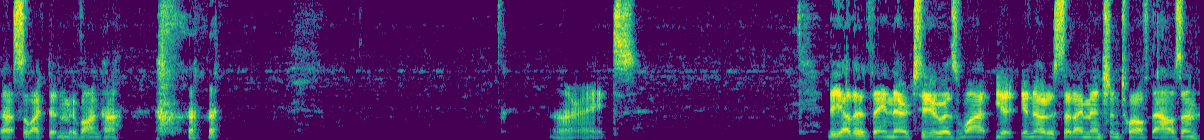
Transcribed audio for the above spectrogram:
uh, select it and move on huh? All right the other thing there too is what you, you notice that I mentioned 12,000.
